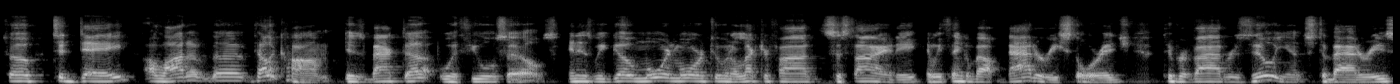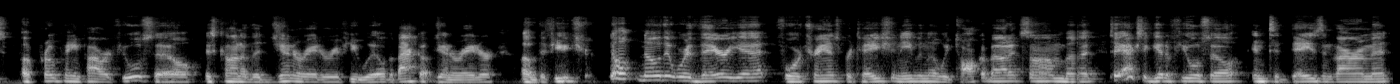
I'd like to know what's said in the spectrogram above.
So today, a lot of the telecom is backed up with fuel cells. And as we go more and more to an electrified society and we think about battery storage, to provide resilience to batteries, a propane powered fuel cell is kind of the generator, if you will, the backup generator of the future. Don't know that we're there yet for transportation, even though we talk about it some, but to actually get a fuel cell in today's environment,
